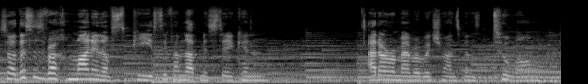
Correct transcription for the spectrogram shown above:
So this is Rachmaninoff's piece, if I'm not mistaken. I don't remember which one, it's been too long.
